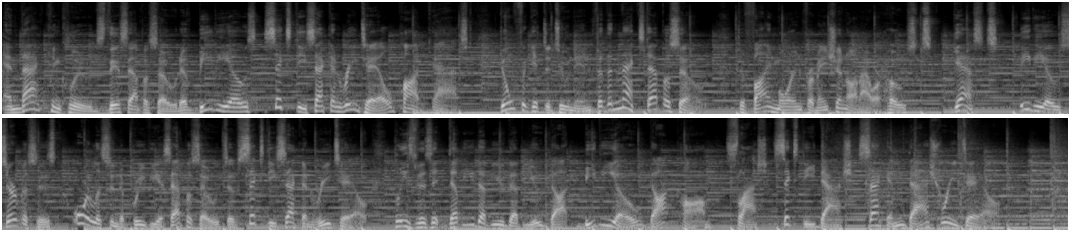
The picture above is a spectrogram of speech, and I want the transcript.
And that concludes this episode of BDO's 60 Second Retail Podcast. Don't forget to tune in for the next episode. To find more information on our hosts, guests, BDO services, or listen to previous episodes of 60 Second Retail, please visit www.bdo.com slash 60-second-retail.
